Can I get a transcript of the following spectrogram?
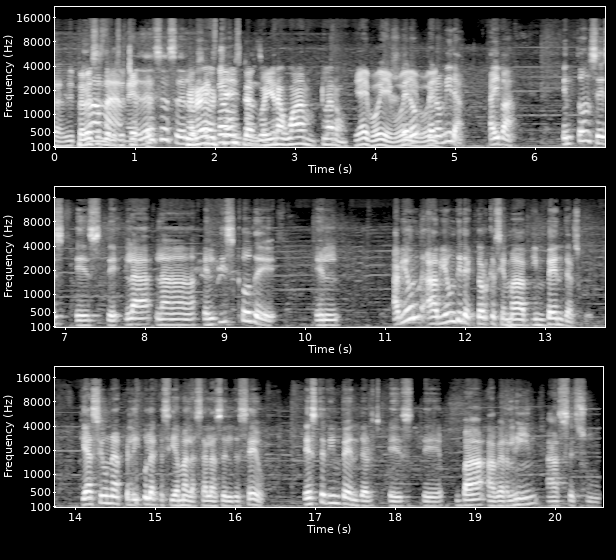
Pero eso es de los 80. Eso es de los pero era 80, güey, era Wham, claro. Y ahí voy, ahí voy, pero, ahí voy. pero mira, ahí va. Entonces, este, la, la, el disco de. El, había, un, había un director que se llamaba Wim Benders, güey, que hace una película que se llama Las Alas del Deseo. Este Wim Benders este, va a Berlín, hace su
